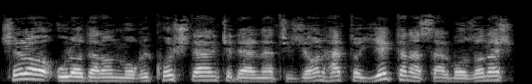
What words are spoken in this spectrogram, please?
چرا او را در آن موقع کشتن که در نتیجه آن حتی یک تن از سربازانش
